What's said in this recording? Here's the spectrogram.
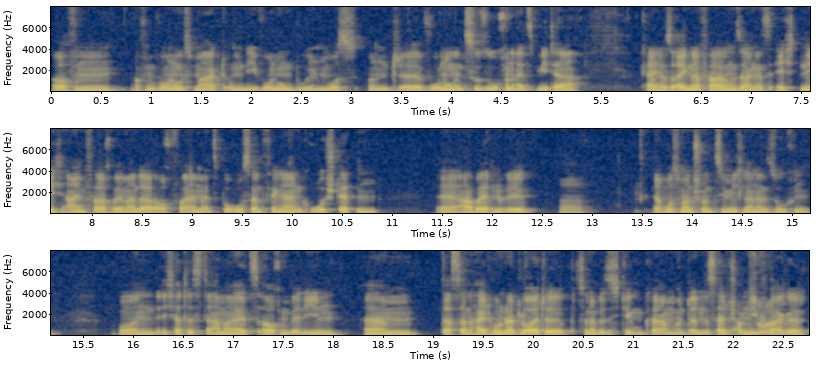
auf dem, auf dem Wohnungsmarkt um die Wohnung buhlen muss. Und äh, Wohnungen zu suchen als Mieter, kann ich aus eigener Erfahrung sagen, ist echt nicht einfach, wenn man da auch vor allem als Berufsanfänger in Großstädten äh, arbeiten will. Mhm. Da muss man schon ziemlich lange suchen. Und ich hatte es damals auch in Berlin, ähm, dass dann halt 100 Leute zu einer Besichtigung kamen. Und dann ist halt schon absolut. die Frage,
